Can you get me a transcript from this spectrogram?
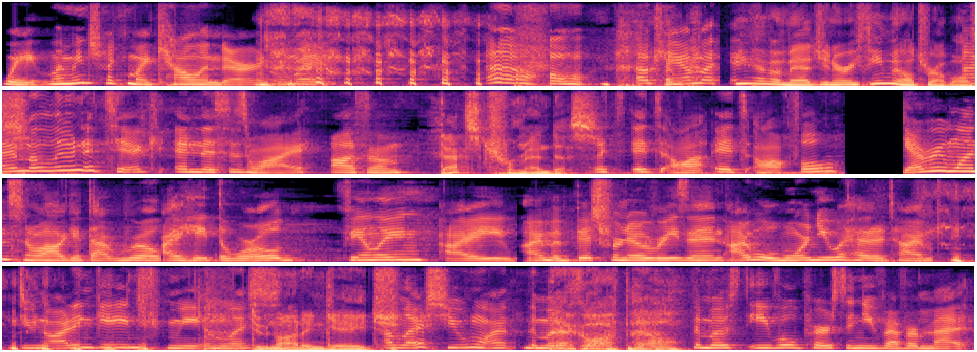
wait, let me check my calendar. Went, oh, okay, I'm a, You have imaginary female troubles. I'm a lunatic, and this is why. Awesome. That's tremendous. It's it's it's awful. Every once in a while, I get that real "I hate the world" feeling. I I'm a bitch for no reason. I will warn you ahead of time. Do not engage me unless Do not engage. unless you want the most Back off, pal. the most evil person you've ever met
